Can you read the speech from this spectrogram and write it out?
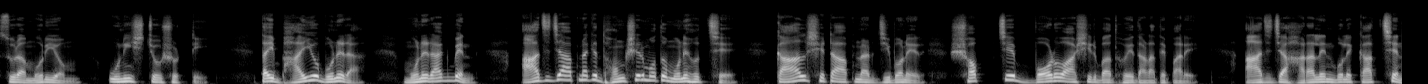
সুরা মরিয়ম, উনিশ চৌষট্টি। তাই ভাই ও বোনেরা, মনে রাখবেন, আজ যা আপনাকে ধ্বংসের মতো মনে হচ্ছে, কাল সেটা আপনার জীবনের সবচেয়ে বড় আশীর্বাদ হয়ে দাঁড়াতে পারে। আজ যা হারালেন বলে কাঁদছেন,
